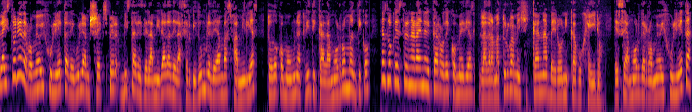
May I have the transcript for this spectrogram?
La historia de Romeo y Julieta de William Shakespeare, vista desde la mirada de la servidumbre de ambas familias, todo como una crítica al amor romántico, es lo que estrenará en el carro de comedias la dramaturga mexicana Verónica Bujeiro. Ese amor de Romeo y Julieta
